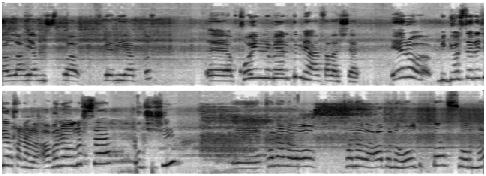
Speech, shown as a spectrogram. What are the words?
Allah yanlışlıkla beni yaptı. Ee, coinli verdim ya arkadaşlar. Eğer o bir göstereceğim kanala abone olursa o kişi e, kanala o kanala abone olduktan sonra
